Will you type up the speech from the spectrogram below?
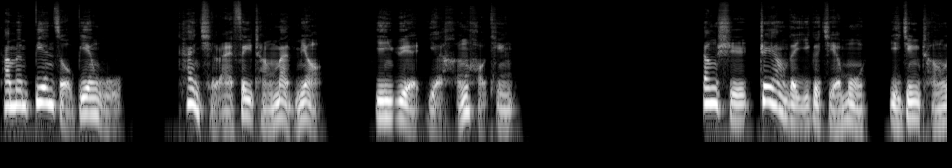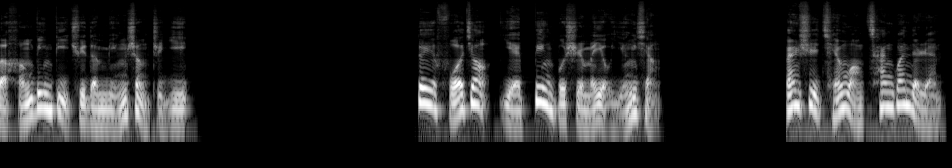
他们边走边舞，看起来非常曼妙，音乐也很好听。当时这样的一个节目已经成了横滨地区的名胜之一，对佛教也并不是没有影响。凡是前往参观的人，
